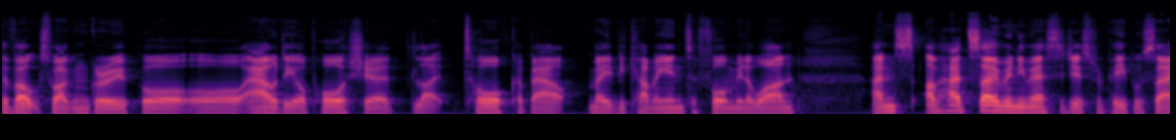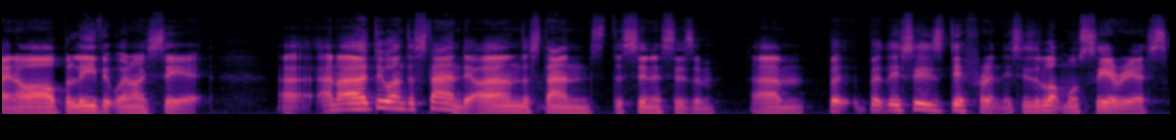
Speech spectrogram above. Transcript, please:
the Volkswagen Group or or Audi or Porsche like talk about maybe coming into Formula One, and I've had so many messages from people saying, "Oh, I'll believe it when I see it," uh, and I do understand it. I understand the cynicism, um, but but this is different. This is a lot more serious.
